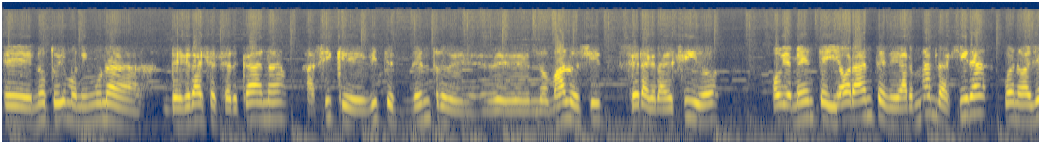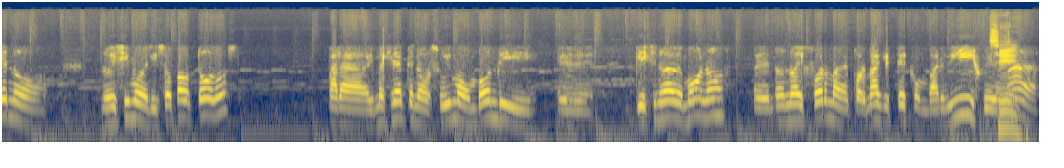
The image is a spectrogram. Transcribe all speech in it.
eh, no tuvimos ninguna desgracia cercana, así que, viste, dentro de, de lo malo decir ser agradecido, obviamente, y ahora antes de armar la gira, bueno, ayer no- nos hicimos el hisopado todos, para, imagínate, nos subimos a un bondi, eh, 19 monos, eh, no, no hay forma, de por más que estés con barbijo y Sí. demás,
